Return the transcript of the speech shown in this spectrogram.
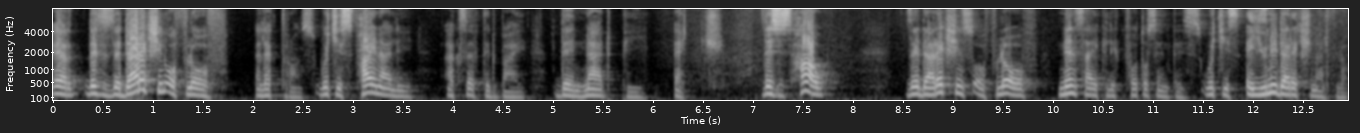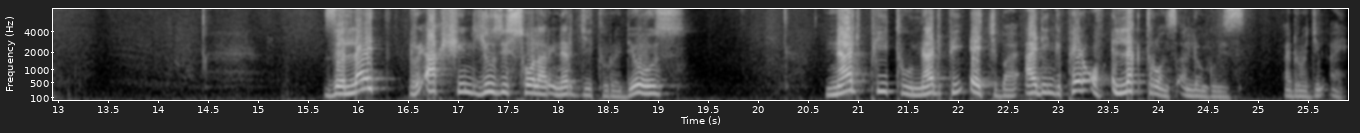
Here, this is the direction of flow of electrons, which is finally accepted by the NADPH. This is how the directions of flow of non-cyclic photosynthesis, which is a unidirectional flow. The light reaction uses solar energy to reduce NADP to NADPH by adding a pair of electrons along with hydrogen ion.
